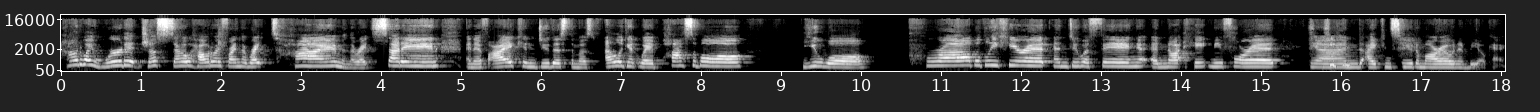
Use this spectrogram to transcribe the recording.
how do i word it just so? How do i find the right time and the right setting? And if i can do this the most elegant way possible you will probably hear it and do a thing and not hate me for it and I can see you tomorrow and it'll be okay.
